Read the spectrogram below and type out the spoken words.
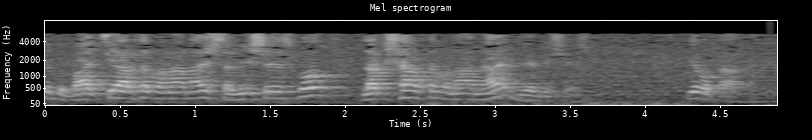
क्योंकि बाच्यार्थ बनाना है, सविशेष को लक्ष्यार्थ बनाना है विशेष को। ये बता रहे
